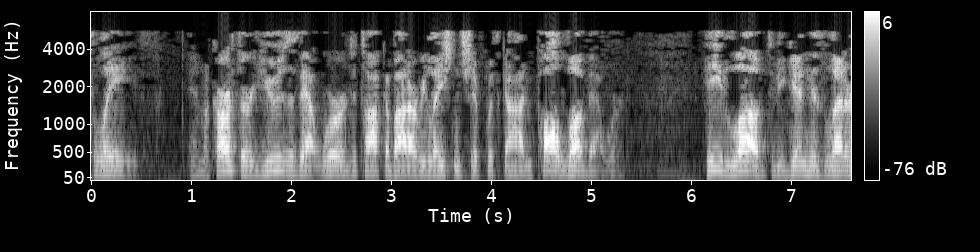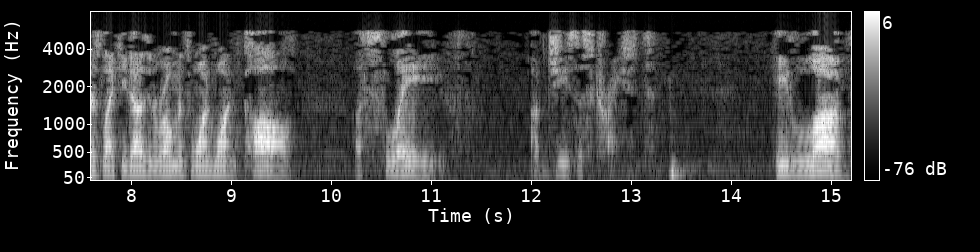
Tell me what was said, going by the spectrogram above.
slave. And MacArthur uses that word to talk about our relationship with God. And Paul loved that word. He loved to begin his letters like he does in Romans 1 1. Paul, a slave of Jesus Christ. He loved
